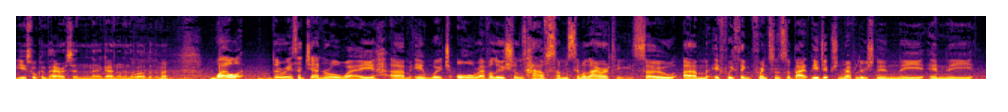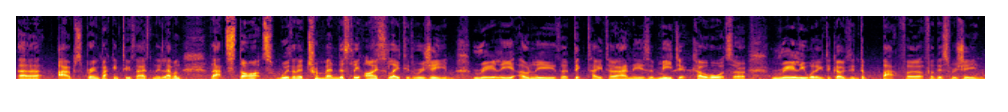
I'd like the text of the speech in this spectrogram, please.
useful comparison uh, going on in the world at the moment? Well, there is a general way um, in which all revolutions have some similarities. So, um, if we think, for instance, about the Egyptian revolution in the in the uh, Arab Spring back in 2011, that starts with a tremendously isolated regime. Really, only the dictator and his immediate cohorts are really willing to go into bat for, for this regime.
